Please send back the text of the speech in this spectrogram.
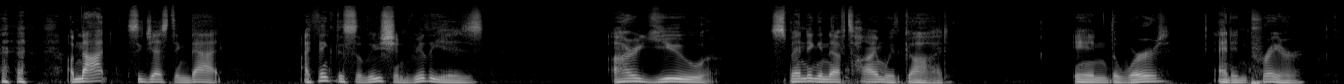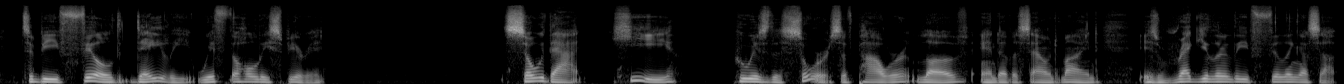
I'm not suggesting that. I think the solution really is are you spending enough time with God in the word and in prayer to be filled daily with the Holy Spirit so that he, who is the source of power, love, and of a sound mind, is regularly filling us up.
